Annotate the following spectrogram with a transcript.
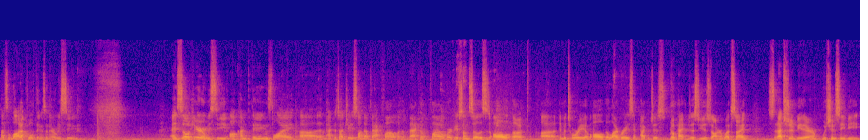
That's a lot of cool things in there we see. And so here we see all kinds of things like uh, package.json, that back file, like a backup file of our JSON. So this is all uh, uh, inventory of all the libraries and packages, no packages used on our website. So that shouldn't be there. We shouldn't see be,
